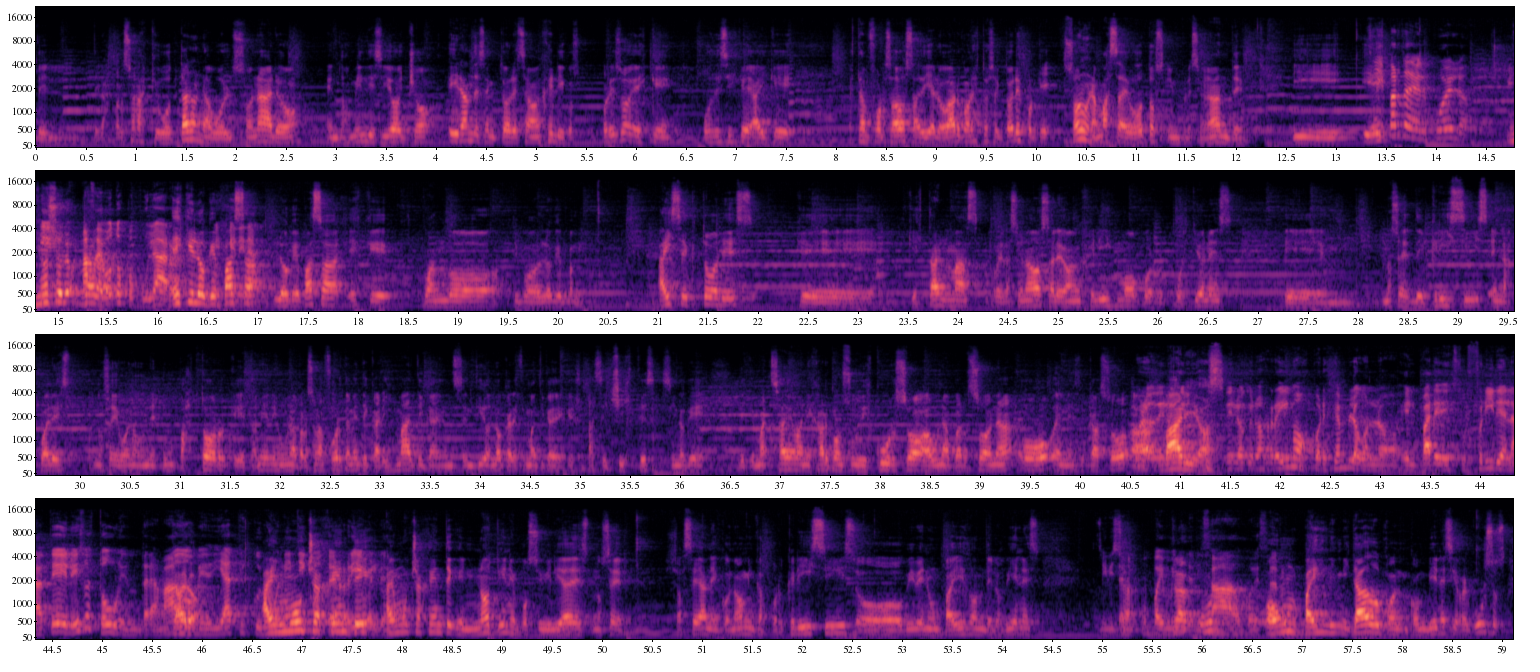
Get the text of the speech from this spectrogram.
de las personas que votaron a Bolsonaro en 2018 eran de sectores evangélicos. Por eso es que vos decís que hay que están forzados a dialogar con estos sectores porque son una masa de votos impresionante. Y, y Sí, es- parte del pueblo. y no Sí, solo masa de votos popular. es que lo que pasa, general. lo que pasa es que cuando tipo lo que hay sectores que, que están más relacionados al evangelismo por cuestiones eh, no sé, de crisis en las cuales, no sé, bueno, un, un pastor que también es una persona fuertemente carismática, en sentido no carismática de que hace chistes, sino que de que sabe manejar con su discurso a una persona o, en este caso, a Bueno, de lo que- varios. de lo que nos reímos, por ejemplo, con lo- el pare de sufrir en la tele, eso es todo un entramado Claro, mediático y hay político mucha gente terrible. hay mucha gente que no tiene posibilidades no sé ya sean económicas por crisis o vive en un país donde los bienes O sea, un país claro, militarizado, un- puede o ser. un país limitado con, con bienes y recursos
